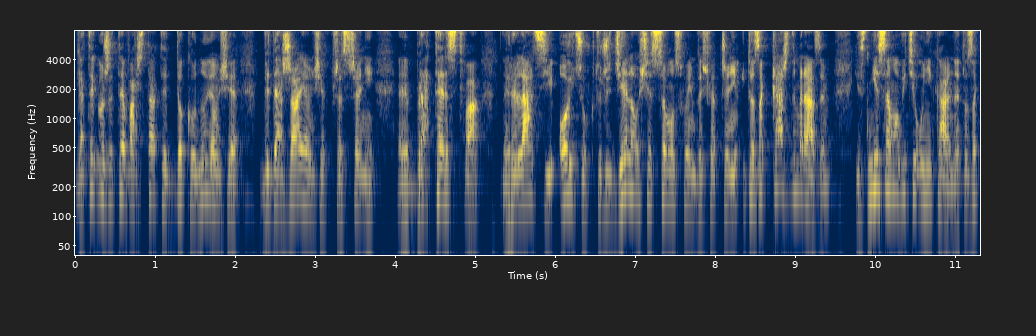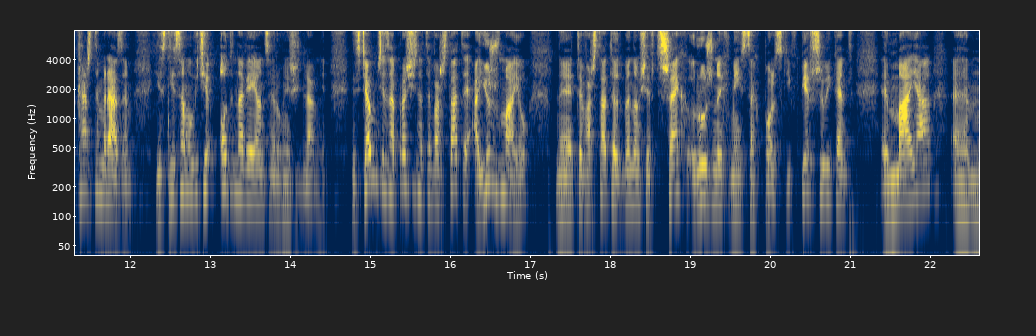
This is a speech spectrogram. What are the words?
Dlatego, że te warsztaty dokonują się, wydarzają się w przestrzeni przestrzeni e, braterstwa, relacji ojców, którzy dzielą się z sobą swoim doświadczeniem i to za każdym razem jest niesamowicie unikalne, to za każdym razem jest niesamowicie odnawiające również i dla mnie. Więc chciałbym Cię zaprosić na te warsztaty, a już w maju e, te warsztaty odbędą się w trzech różnych miejscach Polski. W pierwszy weekend e, maja em,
